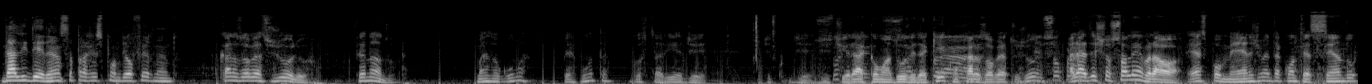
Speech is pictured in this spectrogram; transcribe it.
da liderança para responder ao Fernando. Carlos Alberto Júlio. Fernando, mais alguma pergunta? Gostaria de, de, de- de tirar aqui uma dúvida aqui pra- com o Carlos Alberto Júlio. é pra- Aliás, deixa eu só lembrar, ó, Expo Management acontecendo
